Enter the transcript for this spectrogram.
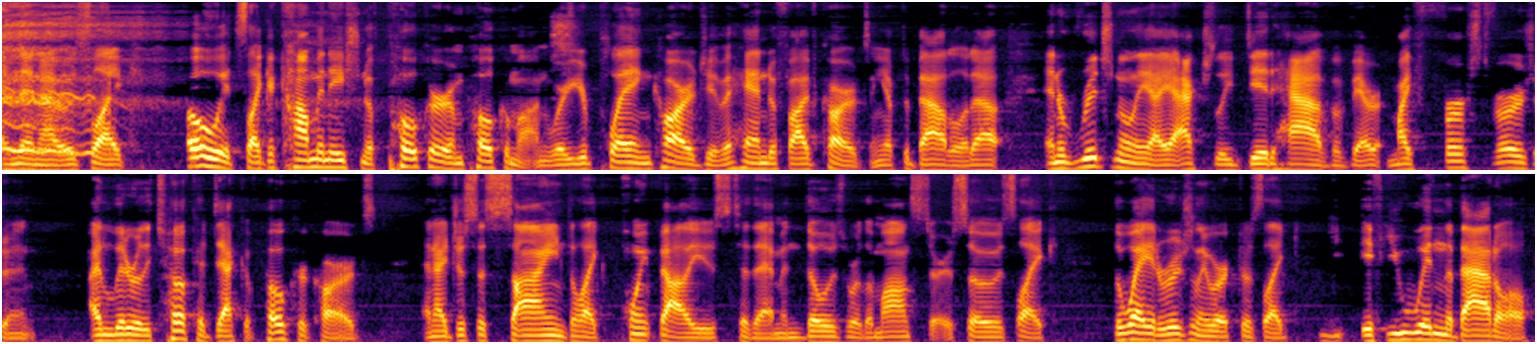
and then I was like, oh, it's like a combination of poker and Pokemon, where you're playing cards. You have a hand of five cards, and you have to battle it out. And originally, I actually did have a very my first version. I literally took a deck of poker cards and I just assigned like point values to them, and those were the monsters. So it was like the way it originally worked was like if you win the battle,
